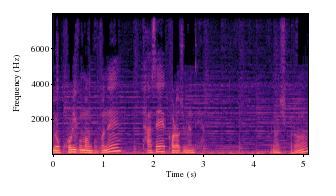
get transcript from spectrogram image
요 고리 구멍 부분을 닷에 걸어주면 돼요. 이런 식으로.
